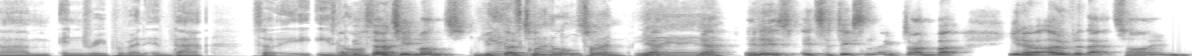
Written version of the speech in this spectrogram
Um, injury prevented that. So he's last 13 fight, months. It'll yeah, 13 it's quite months, a long time. Yeah. Yeah, yeah, yeah, yeah. It is. It's a decent length of time. But, you know, over that time,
